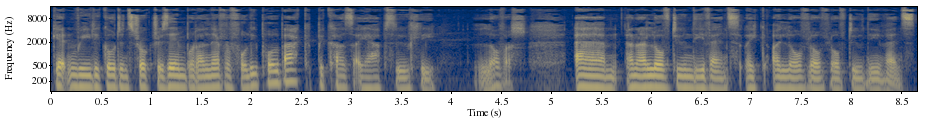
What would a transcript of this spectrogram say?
getting really good instructors in, but I'll never fully pull back because I absolutely love it. Um, and I love doing the events. Like I love, love, love doing the events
